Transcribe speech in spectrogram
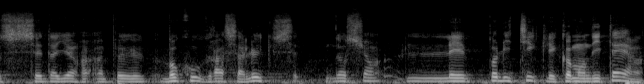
c'est d'ailleurs un peu beaucoup grâce à Luc, cette notion, les politiques, les commanditaires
